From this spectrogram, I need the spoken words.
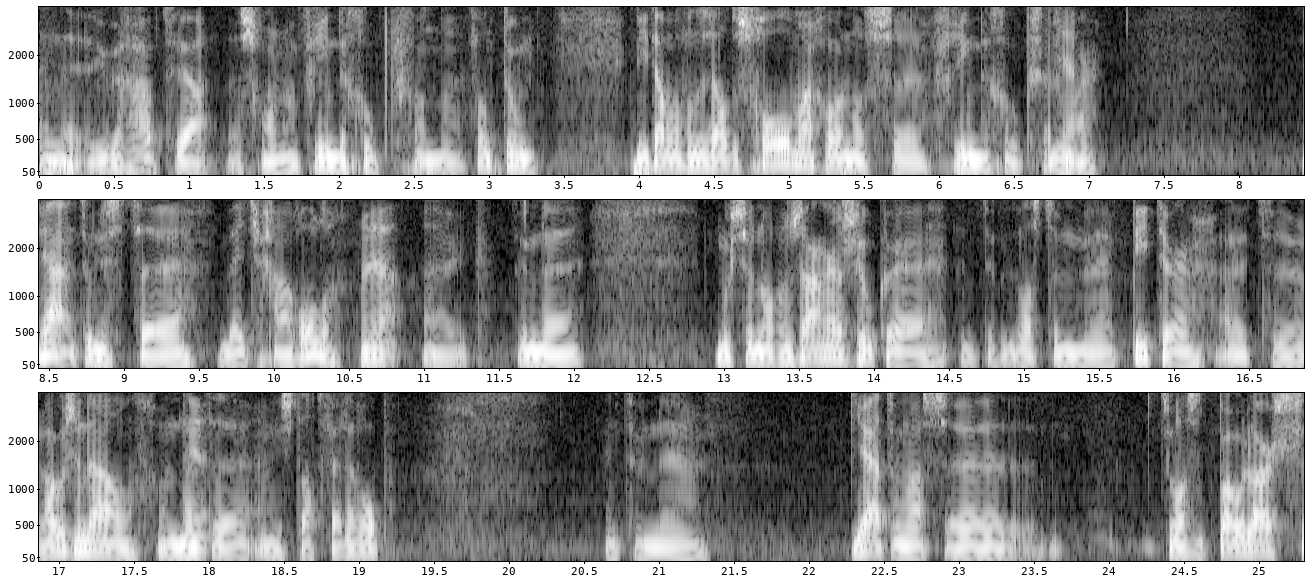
En eh, überhaupt, ja, dat was gewoon een vriendengroep van, eh, van toen. Niet allemaal van dezelfde school, maar gewoon als eh, vriendengroep, zeg Ja. maar. Ja, en toen is het eh, een beetje gaan rollen. Ja. Eigenlijk. Toen eh, moesten we nog een zanger zoeken. Het was toen Pieter uit Roosendaal, gewoon net een stad verderop. En toen, ja, toen was, toen was het Polars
